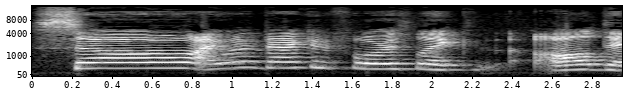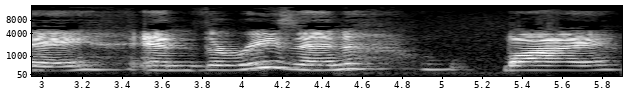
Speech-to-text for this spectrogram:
so I went back and forth like all day, and the reason why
